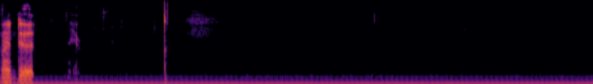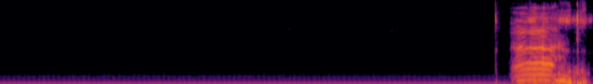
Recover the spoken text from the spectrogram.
Go. Let's go do it. There. Uh, game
